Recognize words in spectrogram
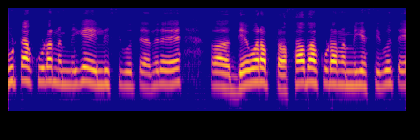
ಊಟ ಕೂಡ ನಮಗೆ ಇಲ್ಲಿ ಸಿಗುತ್ತೆ. ಅಂದರೆ ದೇವರ ಪ್ರಸಾದ ಕೂಡ ನಮಗೆ ಸಿಗುತ್ತೆ.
